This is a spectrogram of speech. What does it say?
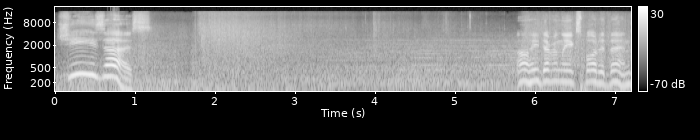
Jesus! Oh, he definitely exploded then.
